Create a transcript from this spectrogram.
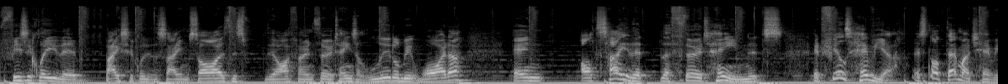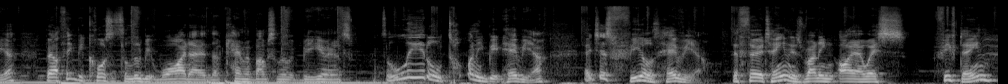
physically, they're basically the same size. This the iPhone 13 is a little bit wider, and I'll say that the 13, it's it feels heavier. It's not that much heavier, but I think because it's a little bit wider and the camera bump's a little bit bigger and it's, it's a little tiny bit heavier, it just feels heavier. The 13 is running iOS 15,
